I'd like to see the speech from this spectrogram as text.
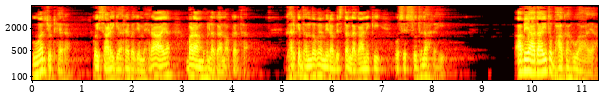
कुंवर जो ठहरा। कोई साढ़े ग्यारह बजे मेहरा आया, बड़ा मुँह लगा नौकर था। घर के धंधों में मेरा बिस्तर लगाने की उसे सुध न रही। अब याद आई तो भागा हुआ आया।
